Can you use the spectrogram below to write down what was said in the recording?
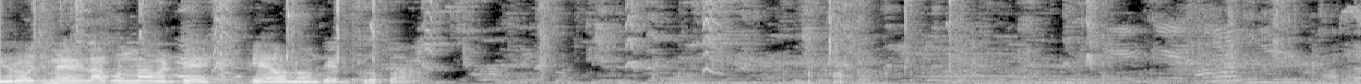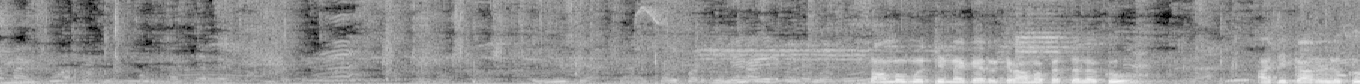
ఈరోజు మేము ఎలాగ ఉన్నామంటే కేవలం దేని కృప. సాంబమూర్తి నగర్ గ్రామ పెద్దలకు అధికారులకు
